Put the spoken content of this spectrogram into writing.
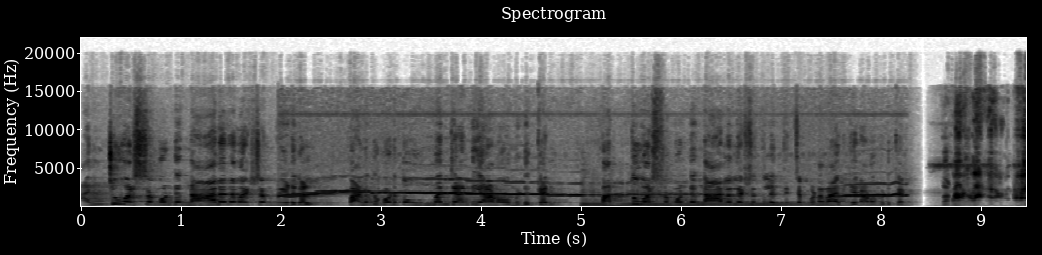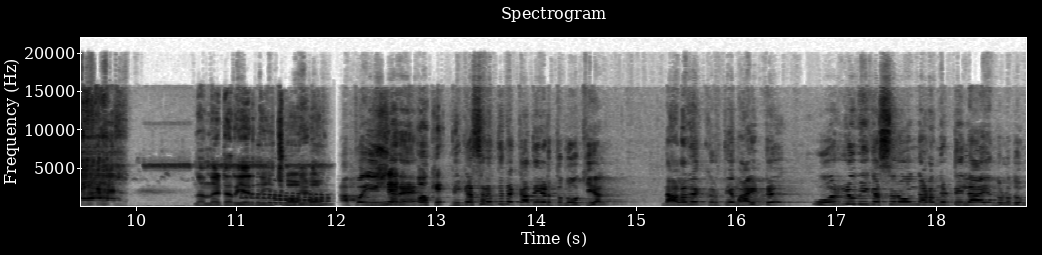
അഞ്ചു വർഷം കൊണ്ട് നാലര ലക്ഷം വീടുകൾ പണിതു കൊടുത്ത ഉമ്മൻചാണ്ടിയാണോ മിടുക്കൻ? പത്തു വർഷം കൊണ്ട് നാല് ലക്ഷത്തിൽ എത്തിച്ച പിണറായി വിജയനാണോ മിടുക്കൻ? നന്നായിട്ട് അറിയായിരുന്നു അപ്പൊ ഇങ്ങനെ വികസനത്തിന്റെ കഥ എടുത്തു നോക്കിയാൽ വളരെ കൃത്യമായിട്ട് ഒരു വികസനവും നടന്നിട്ടില്ല എന്നുള്ളതും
